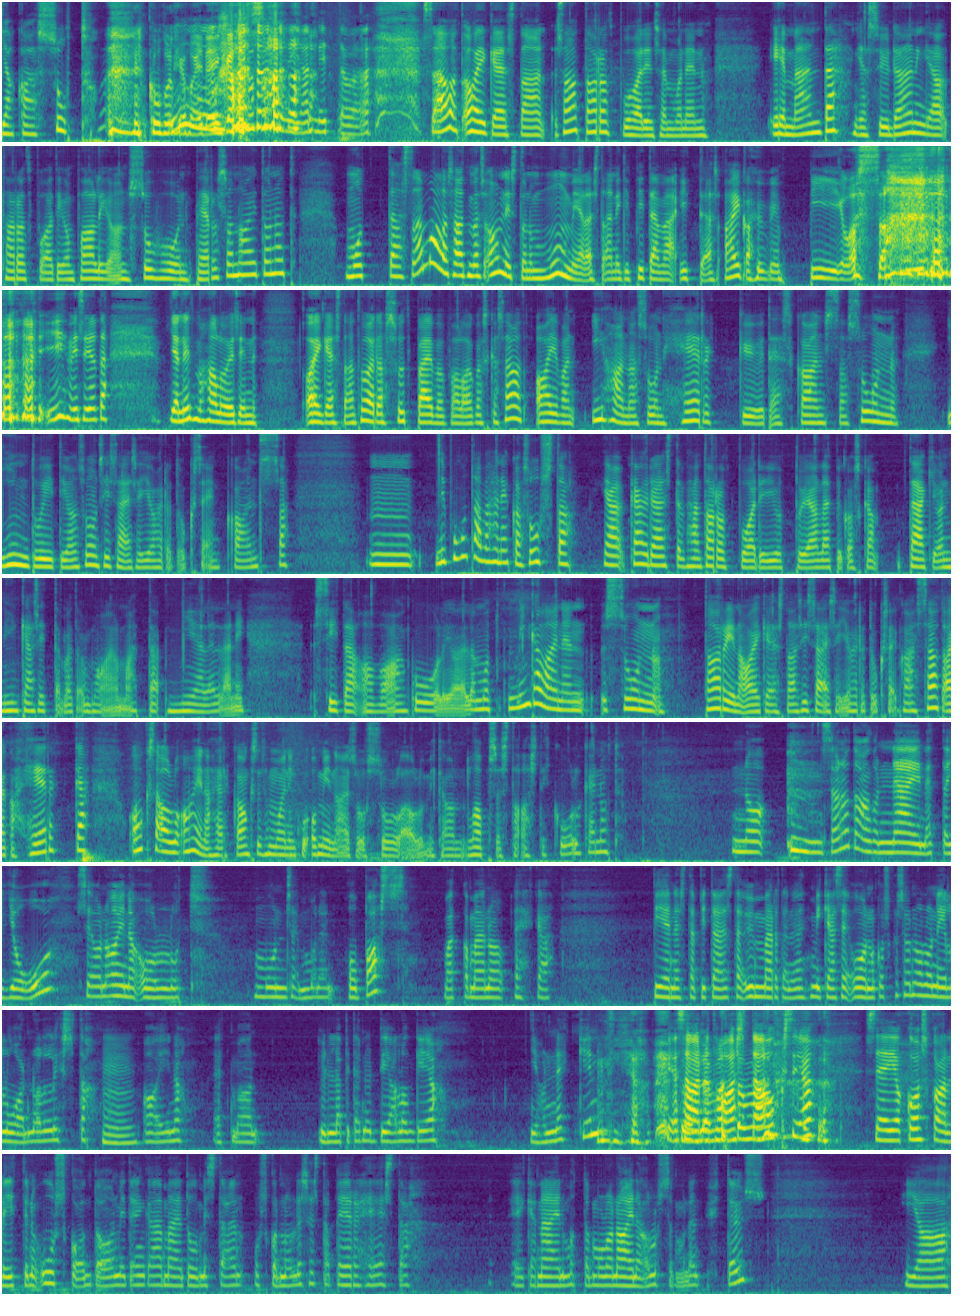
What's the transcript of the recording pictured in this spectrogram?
jakaa sut kuulijoiden kanssa. Jännittävää. Sä oot oikeastaan, sä oot tarotpuodin semmoinen emäntä ja sydän ja tarotpuoti on paljon suhun personoitunut, mutta samalla sä oot myös onnistunut mun mielestä ainakin pitämään itseäsi aika hyvin piilossa ihmisiltä. Ja nyt mä haluaisin oikeastaan tuoda sut päiväpaloa, koska sä oot aivan ihana sun herkkyytes kanssa, sun intuition, sun sisäisen johdotuksen kanssa. Mm, niin puhutaan vähän eka susta ja käydään sitten vähän tarotpuodin juttuja läpi, koska tämäkin on niin käsittämätön maailma, että mielelläni sitä avaan kuulijoille. Mutta minkälainen sun tarina oikeastaan sisäisen johdatuksen kanssa? Sä oot aika herkkä. Onko sä ollut aina herkkä? Onko se semmoinen niin ominaisuus sulla ollut, mikä on lapsesta asti kulkenut? No sanotaanko näin, että joo, se on aina ollut mun semmoinen opas, vaikka mä en ole ehkä pienestä pitäen sitä ymmärtänyt, että mikä se on, koska se on ollut niin luonnollista hmm. aina, että mä oon ylläpitänyt dialogia jonnekin ja, ja saanut vastauksia. Se ei ole koskaan liittynyt uskontoon mitenkään. Mä en tule mistään uskonnollisesta perheestä eikä näin, mutta mulla on aina ollut semmoinen yhteys. Ja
